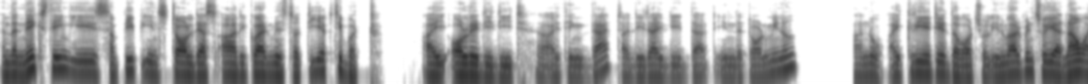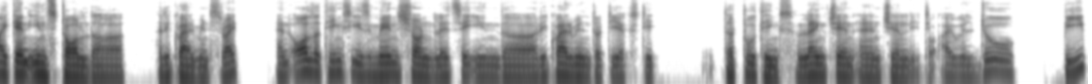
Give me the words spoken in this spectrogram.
And the next thing is uh, pip install dash r requirements.txt, but I already did, uh, I think that. Uh, did I did that in the terminal? Uh, no, I created the virtual environment. So yeah, now I can install the requirements, right? and all the things is mentioned let's say in the requirement.txt the two things langchain and chainlit so i will do pip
